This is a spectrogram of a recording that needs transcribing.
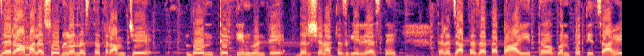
जर आम्हाला सोडलं नसतं तर आमचे दोन ते तीन घंटे दर्शनातच गेले असते. तर जाता जाता पहा इथं गणपतीचं आहे.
